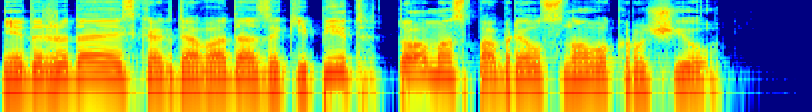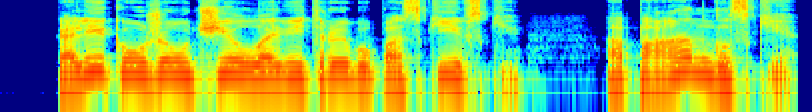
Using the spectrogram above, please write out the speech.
Не дожидаясь, когда вода закипит, Томас побрел снова к ручью. Калика уже учил ловить рыбу по-скифски, а по-англски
